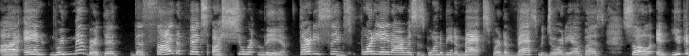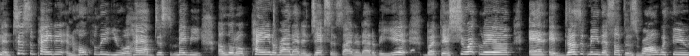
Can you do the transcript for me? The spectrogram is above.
uh, and remember that the side effects are short lived 36 48 hours is going to be the max for the vast majority of us. So and you can anticipate it and hopefully you will have just maybe a little pain around that injection site and that'll be it. But they're short lived and it doesn't mean that something's wrong with you.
